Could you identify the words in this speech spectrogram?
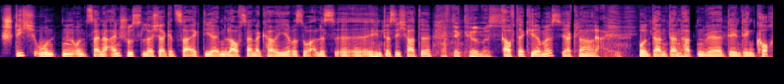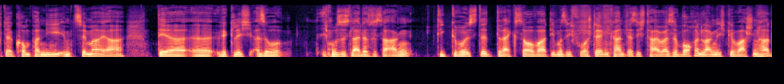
Stichwunden und seine Einschusslöcher gezeigt, die er im Lauf seiner Karriere so alles äh, hinter sich hatte. Auf der Kirmes. Auf der Kirmes, ja klar. Nein. Und dann, dann hatten wir den, den Koch der Kompanie im Zimmer, ja, der äh, wirklich, also ich muss es leider so sagen, die größte Drecksau war, die man sich vorstellen kann, der sich teilweise wochenlang nicht gewaschen hat.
